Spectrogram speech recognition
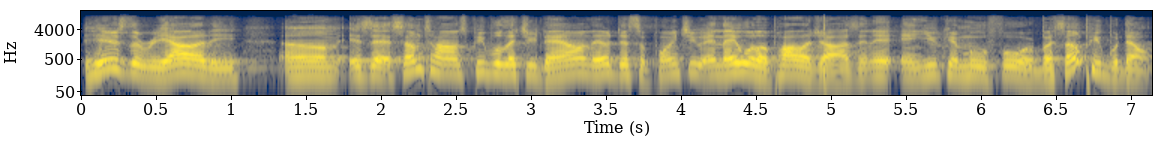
here's the reality. Um, is that sometimes people let you down, they'll disappoint you, and they will apologize, and, it, and you can move forward. But some people don't.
